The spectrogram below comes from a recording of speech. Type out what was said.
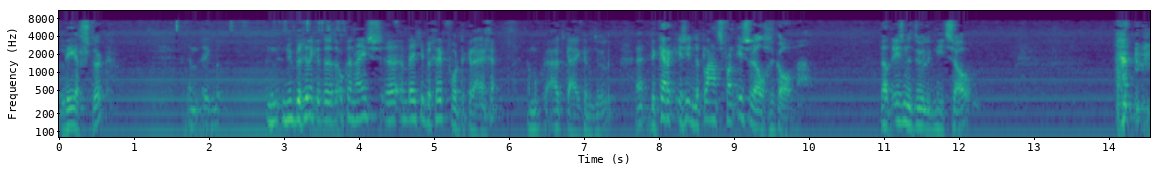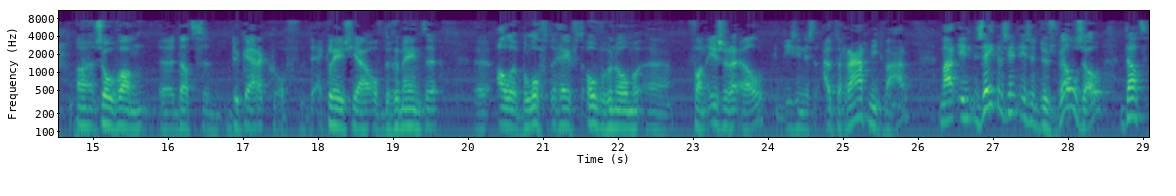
leerstuk. En ik, nu begin ik het ook ineens uh, een beetje begrip voor te krijgen. Dan moet ik uitkijken natuurlijk. De kerk is in de plaats van Israël gekomen. Dat is natuurlijk niet zo. Uh, zo van dat de kerk of de ecclesia of de gemeente alle beloften heeft overgenomen van Israël. In die zin is het uiteraard niet waar. Maar in zekere zin is het dus wel zo dat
